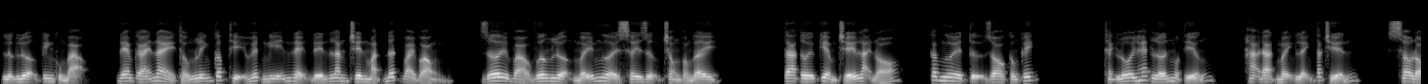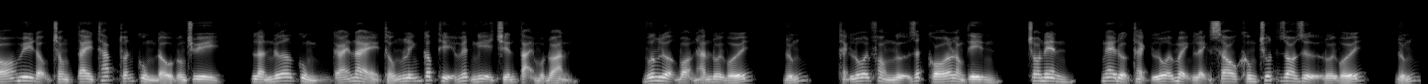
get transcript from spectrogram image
lực lượng kinh khủng bạo, đem cái này thống lĩnh cấp thị huyết nghị nện đến lăn trên mặt đất vài vòng, rơi vào vương lượng mấy người xây dựng trong vòng đây. Ta tới kiềm chế lại nó, các ngươi tự do công kích. Thạch lôi hét lớn một tiếng, hạ đạt mệnh lệnh tác chiến, sau đó huy động trong tay tháp thuẫn cùng đầu vương truy, lần nữa cùng cái này thống lĩnh cấp thị huyết nghị chiến tại một đoàn. Vương lượng bọn hắn đối với, đúng, thạch lỗi phòng ngự rất có lòng tin, cho nên, nghe được thạch lỗi mệnh lệnh sau không chút do dự đối với, đúng,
